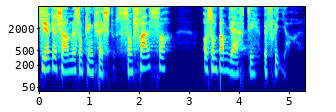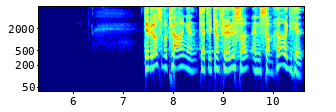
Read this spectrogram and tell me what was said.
Kirken samles omkring Kristus, som frelser og som barmhjertig befrier. Det er vel også forklaringen til, at vi kan føle sådan en samhørighed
